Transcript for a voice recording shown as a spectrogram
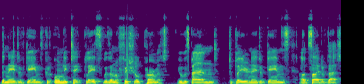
the native games could only take place with an official permit. It was banned to play your native games outside of that.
